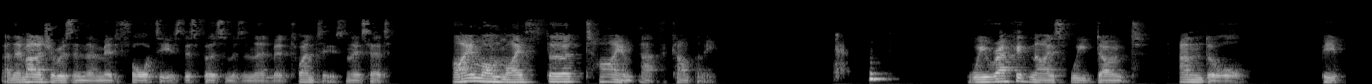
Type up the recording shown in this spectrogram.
and their manager was in their mid forties. This person was in their mid twenties. And they said, I'm on my third time at the company we recognize we don't handle people,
